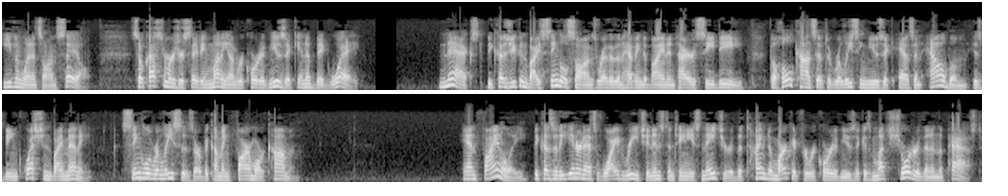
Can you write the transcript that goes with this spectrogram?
even when it's on sale. So customers are saving money on recorded music in a big way. Next, because you can buy single songs rather than having to buy an entire CD, the whole concept of releasing music as an album is being questioned by many. Single releases are becoming far more common. And finally, because of the Internet's wide reach and instantaneous nature, the time to market for recorded music is much shorter than in the past,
